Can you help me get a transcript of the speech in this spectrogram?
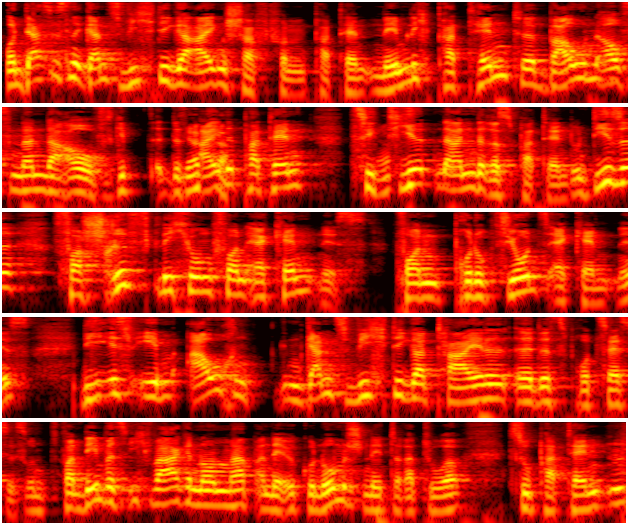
Und das ist eine ganz wichtige Eigenschaft von Patenten, nämlich Patente bauen aufeinander auf. Es gibt das Ja, eine Patent zitiert ein anderes Patent und diese Verschriftlichung von Erkenntnis von Produktionserkenntnis, die ist eben auch ein, ein ganz wichtiger Teil äh, des Prozesses. Und von dem, was ich wahrgenommen habe an der ökonomischen Literatur zu Patenten,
